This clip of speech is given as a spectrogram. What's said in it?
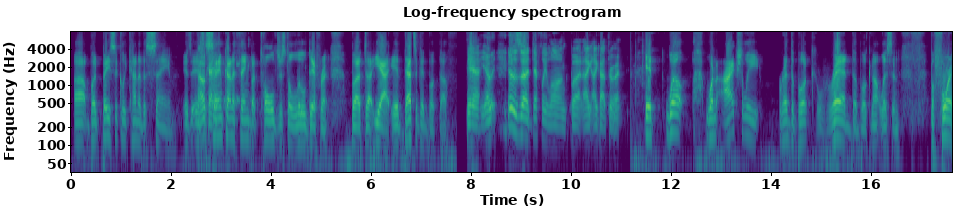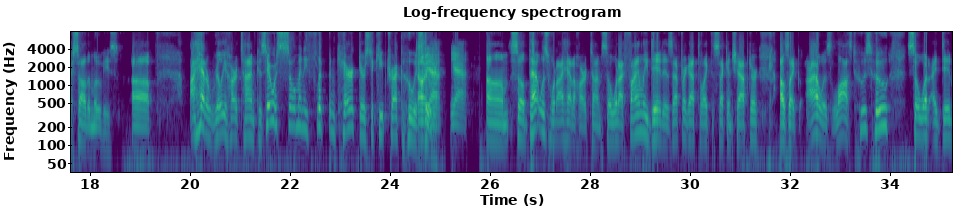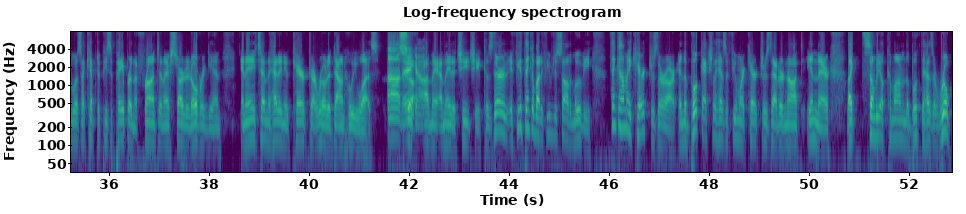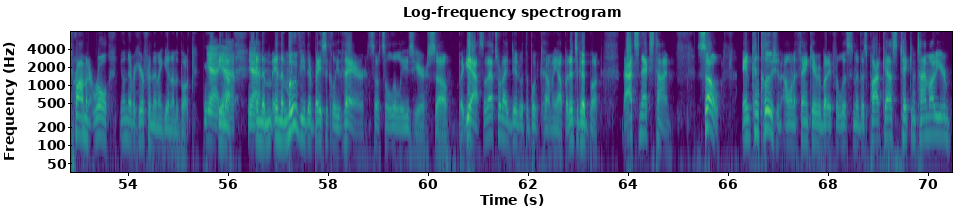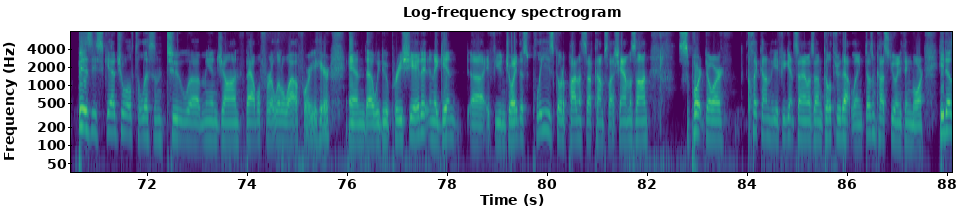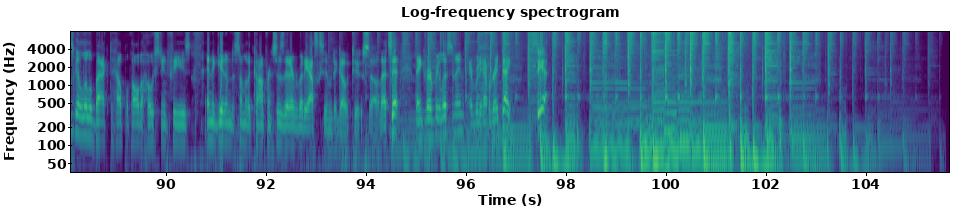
Uh, but basically, kind of the same. It's, it's the same kind of thing, but told just a little different. But uh, yeah, it that's a good book, though. Yeah, yeah. It was uh, definitely long, but I, I got through it. It well, when I actually read the book, read the book, not listened, before I saw the movies, uh, I had a really hard time because there were so many flipping characters to keep track of who is Oh who. yeah, yeah. Um, so that was what I had a hard time. So what I finally did is after I got to like the second chapter, I was like, I was lost. Who's who? So what I did was I kept a piece of paper in the front and I started over again. And anytime they had a new character, I wrote it down who he was. Oh, there so you go. I made I made a cheat sheet because there. If you think about, it, if you just saw the movie, think how many characters there are, and the book actually has a few more characters that are not in there. Like somebody will come on in the book that has a real prominent role, you'll never hear from them again in the book. yeah, you yeah, know, yeah. In the in the movie, they're basically there, so it's a little easier. So, but yeah, so that's what I did with the book to help me out. But it's a good book. That's next time. So, in conclusion, I want to thank everybody for listening to this podcast, taking time out of your busy schedule to listen to uh, me and John babble for a little while for you here, and uh, we do appreciate it. And again, uh, if you enjoyed this, please go to podnuts.com/amazon, support Door click on the if you get some Amazon, go through that link. Doesn't cost you anything more. He does get a little back to help with all the hosting fees and to get him to some of the conferences that everybody asks him to go to. So that's it. Thank you for everybody listening. Everybody have a great day. See ya.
